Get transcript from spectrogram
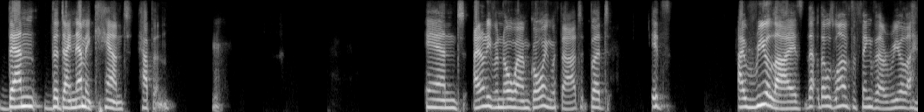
then the dynamic can't happen. Hmm. And I don't even know where I'm going with that, but it's, I realized that that was one of the things that I realized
